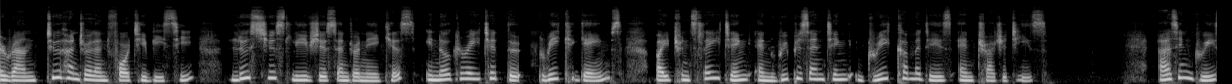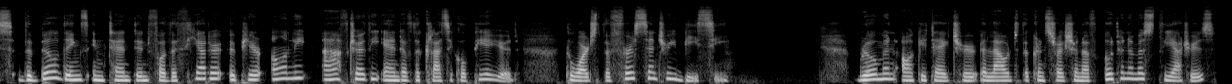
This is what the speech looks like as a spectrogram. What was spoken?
Around 240 BC, Lucius Livius Andronicus inaugurated the Greek Games by translating and representing Greek comedies and tragedies. As in Greece, the buildings intended for the theater appear only after the end of the classical period, towards the 1st century BC. Roman architecture allowed the construction of autonomous theaters,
